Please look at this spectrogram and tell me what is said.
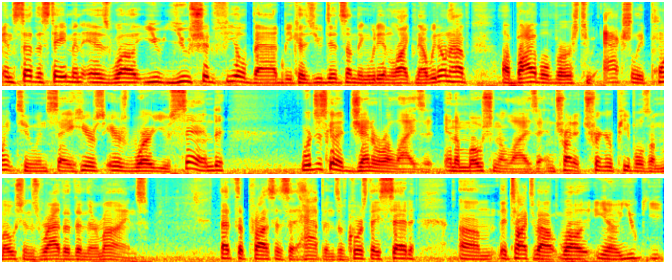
instead, the statement is, "Well, you you should feel bad because you did something we didn't like." Now, we don't have a Bible verse to actually point to and say, "Here's here's where you sinned." We're just going to generalize it and emotionalize it and try to trigger people's emotions rather than their minds that's the process that happens. Of course, they said um, they talked about well, you know, you, you,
